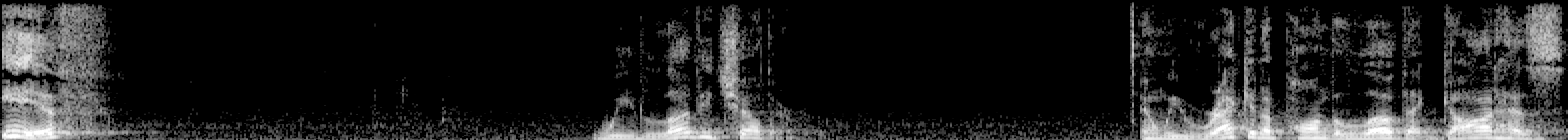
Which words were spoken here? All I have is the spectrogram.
if we love each other and we reckon upon the love that God has,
